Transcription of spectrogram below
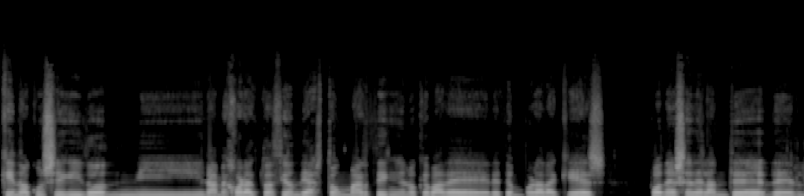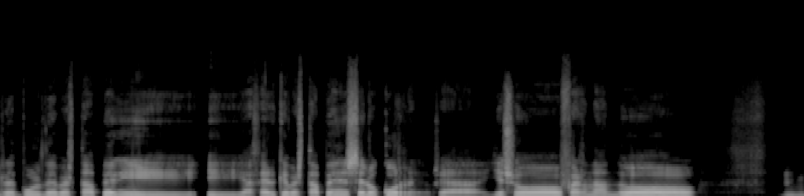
que no ha conseguido ni la mejor actuación de Aston Martin en lo que va de, de temporada, que es ponerse delante del Red Bull de Verstappen y, hacer que Verstappen se lo ocurre. O sea, y eso Fernando mm,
